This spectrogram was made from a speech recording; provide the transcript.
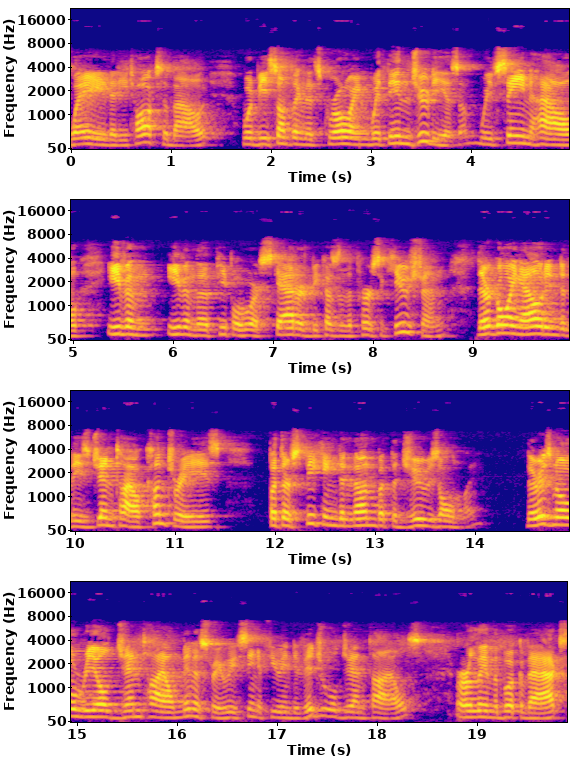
way that he talks about would be something that's growing within Judaism. We've seen how even even the people who are scattered because of the persecution, they're going out into these Gentile countries, but they're speaking to none but the Jews only. There is no real Gentile ministry. We've seen a few individual Gentiles early in the book of Acts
